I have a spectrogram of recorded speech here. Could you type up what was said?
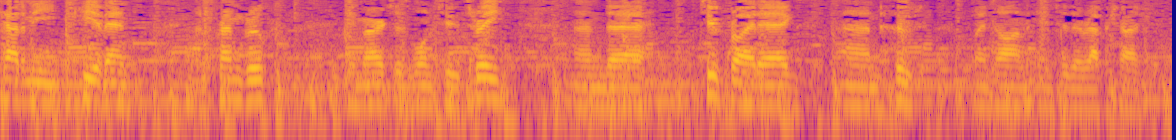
Academy, Key Events and Prem Group emerges 1, 2, 3 and uh, two fried eggs and Hoot went on into the repechage.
